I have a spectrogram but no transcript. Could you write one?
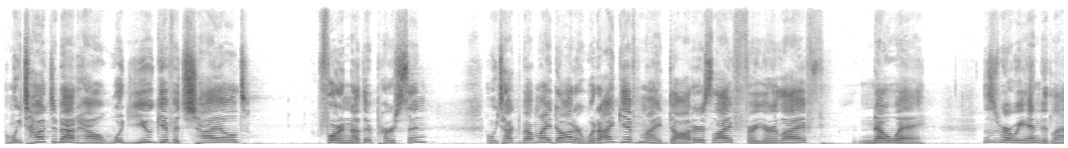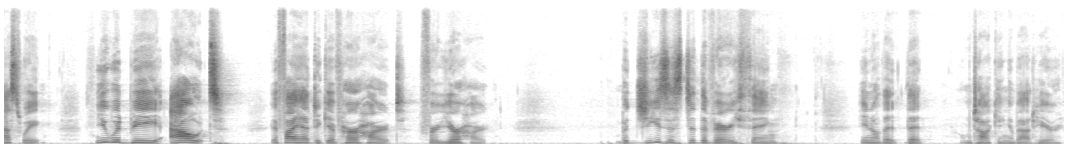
And we talked about how would you give a child for another person? And we talked about my daughter. Would I give my daughter's life for your life? No way. This is where we ended last week. You would be out if I had to give her heart for your heart. But Jesus did the very thing, you know, that, that I'm talking about here.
